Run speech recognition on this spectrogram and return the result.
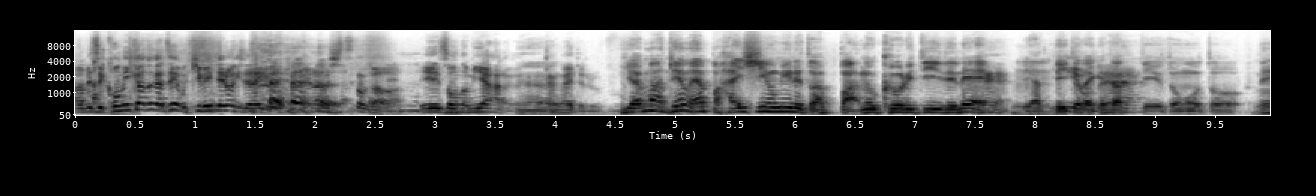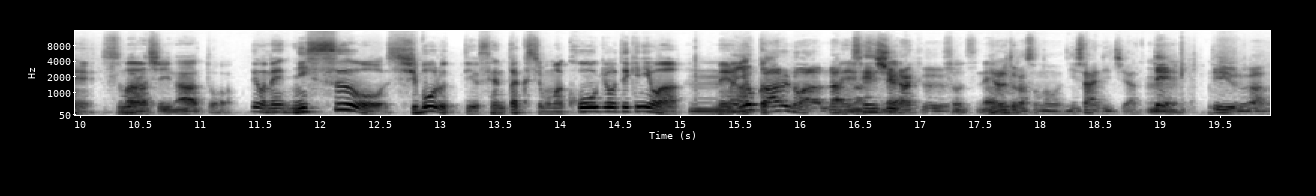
まあ別にコミカドが全部決めてるわけじゃないけど、カメラの質とかは映像の宮原が考えてる。いや、まあでもやっぱ配信を見ると、やっぱあのクオリティでね、ね。やっていただけたっていうと思うと、ね。素晴らしいなとは。でもね、日数を絞るっていう選択肢も、まあ工業的にはうん。ね、まあ、よくあるのは、千秋楽そうですね。やるとか、その2、3日やって、うん。っていうのが、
